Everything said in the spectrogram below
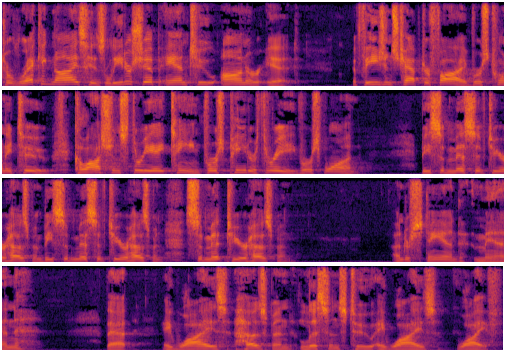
to recognize his leadership and to honor it. Ephesians chapter 5 verse 22, Colossians 3:18, 1 Peter 3 verse 1. Be submissive to your husband, be submissive to your husband, submit to your husband. Understand, men, that a wise husband listens to a wise wife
